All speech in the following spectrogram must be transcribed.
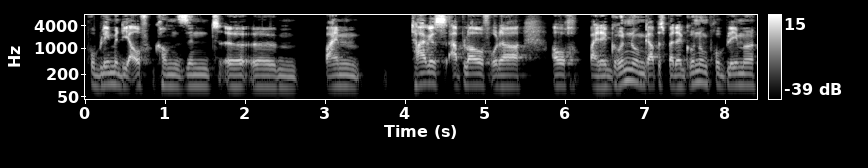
Probleme, die aufgekommen sind äh, ähm, beim Tagesablauf oder auch bei der Gründung? Gab es bei der Gründung Probleme,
